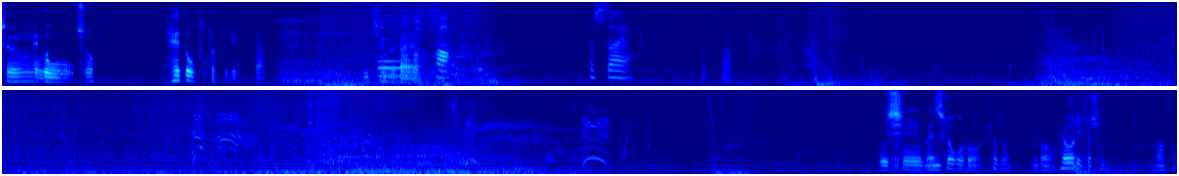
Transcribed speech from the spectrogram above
2층 해도- 오른쪽 해도 부탁드립니다. 이 친구 나요. 좋다. 줬어요. 감사합니다. 도실 왼쪽으로 켜줘. 이거 회오리 조심. 와서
